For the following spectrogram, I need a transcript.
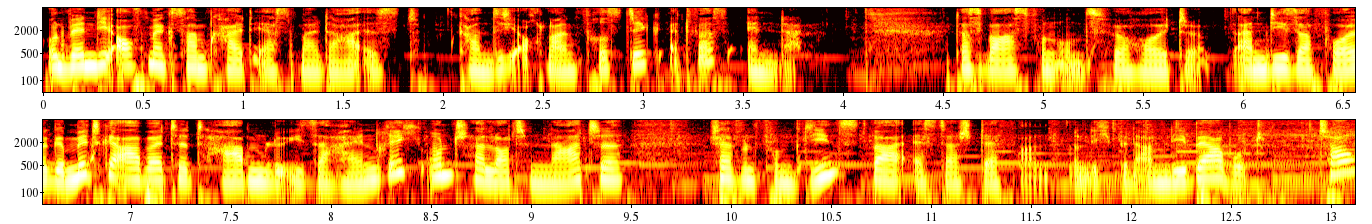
Und wenn die Aufmerksamkeit erstmal da ist, kann sich auch langfristig etwas ändern. Das war's von uns für heute. An dieser Folge mitgearbeitet haben Luisa Heinrich und Charlotte Nate. Chefin vom Dienst war Esther Stephan und ich bin Amelie Berbut. Ciao.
